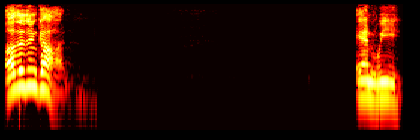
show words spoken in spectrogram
other than God, and we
